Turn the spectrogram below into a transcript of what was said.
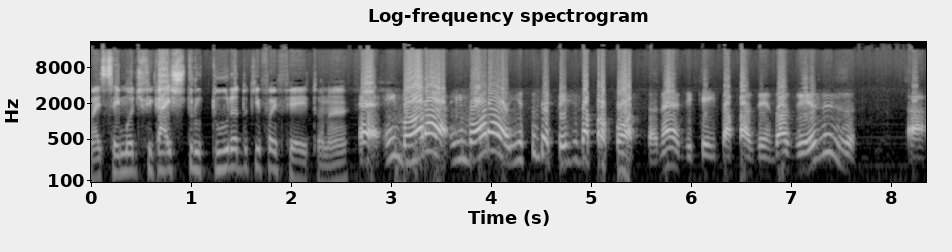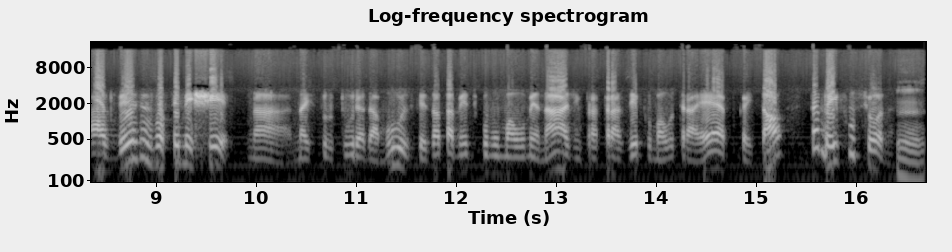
Mas sem modificar a estrutura do que foi feito, né? É, embora, embora isso depende da proposta, né? De quem está fazendo. Às vezes às vezes você mexer na, na estrutura da música, exatamente como uma homenagem para trazer para uma outra época e tal, também funciona. É.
